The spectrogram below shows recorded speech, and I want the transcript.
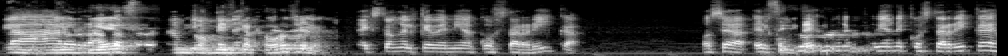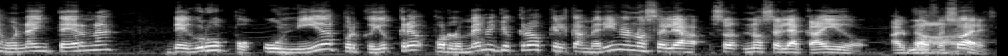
en Claro, Rafa, 2010, pero también que 2014. entender el contexto en el que venía Costa Rica. O sea, el Sí, contexto el que viene Costa Rica es una interna de grupo unida, porque yo creo, por lo menos yo creo que el camerino no se le ha, no se le ha caído al No, profe Suárez.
